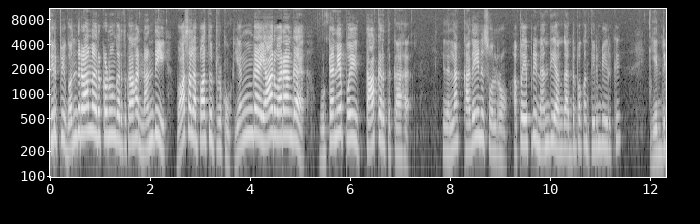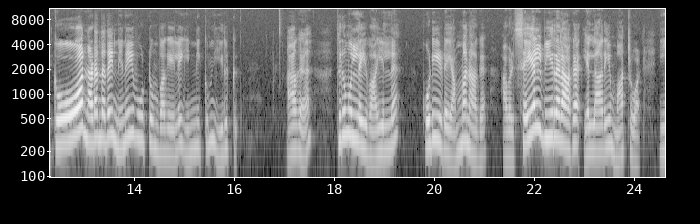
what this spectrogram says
திருப்பி வந்துடாமல் இருக்கணுங்கிறதுக்காக நந்தி வாசலை பார்த்துட்ருக்கோம். எங்கே யார் வராங்க? உடனே போய் தாக்கிறதுக்காக. இதெல்லாம் கதைன்னு சொல்கிறோம் அப்போ எப்படி நந்தி அங்கே அந்த பக்கம் திரும்பி இருக்கு? என்றைக்கோ நடந்ததை நினைவூட்டும் வகையில் இன்றைக்கும் இருக்கு. ஆக திருமுல்லை வாயில்ல கொடியடை அம்மனாக அவள் செயல் வீரராக எல்லாரையும் மாற்றுவாள். நீ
